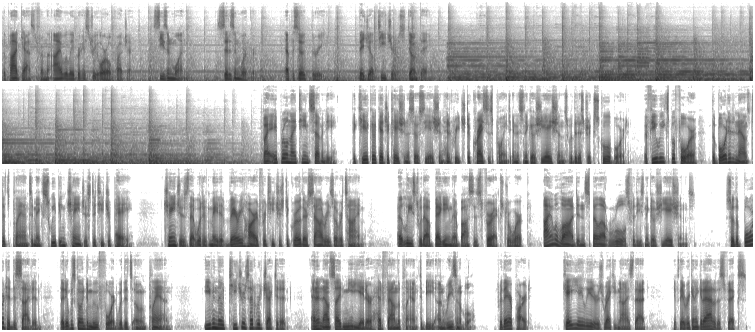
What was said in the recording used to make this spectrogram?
the podcast from the Iowa Labor History Oral Project, Season 1 Citizen Worker, Episode 3. They jail teachers, don't they? By April 1970, the Keokuk Education Association had reached a crisis point in its negotiations with the district school board. A few weeks before, the board had announced its plan to make sweeping changes to teacher pay changes that would have made it very hard for teachers to grow their salaries over time, at least without begging their bosses for extra work. Iowa law didn't spell out rules for these negotiations, so the board had decided that it was going to move forward with its own plan, even though teachers had rejected it and an outside mediator had found the plan to be unreasonable. For their part, KEA leaders recognized that if they were going to get out of this fix,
